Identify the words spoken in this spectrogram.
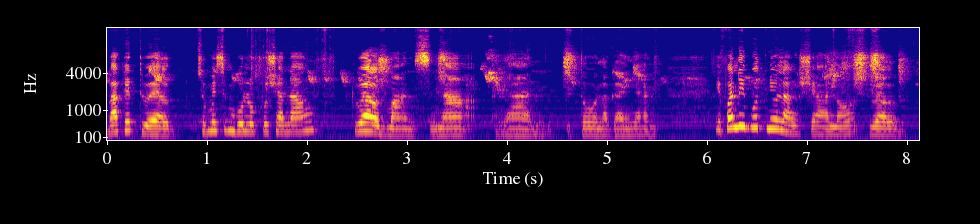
Bakit 12? Sumisimbolo po siya ng 12 months na, ayan, ito, lagay yan. Ipalibot nyo lang siya, no? 12.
